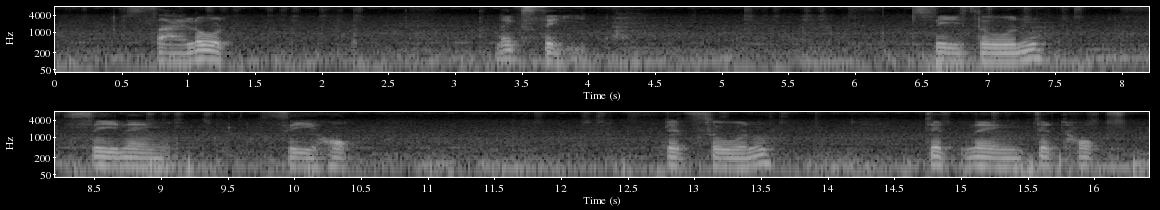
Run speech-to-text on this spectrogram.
7 สายรูด เลข 4 40 41 46 70 71 76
